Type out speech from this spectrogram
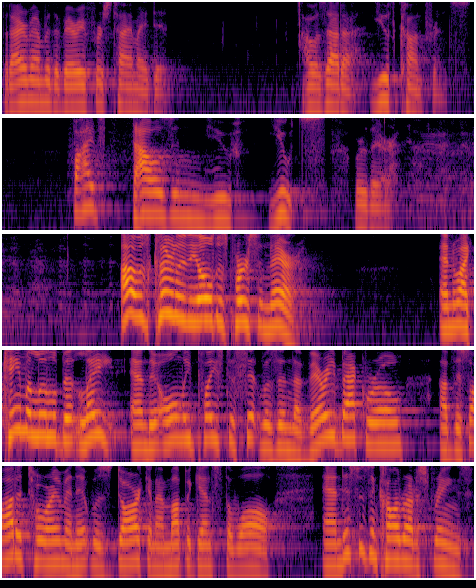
But I remember the very first time I did. I was at a youth conference. 5,000 youth, youths were there. I was clearly the oldest person there. And I came a little bit late, and the only place to sit was in the very back row of this auditorium, and it was dark, and I'm up against the wall. And this was in Colorado Springs,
